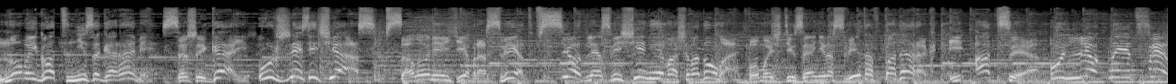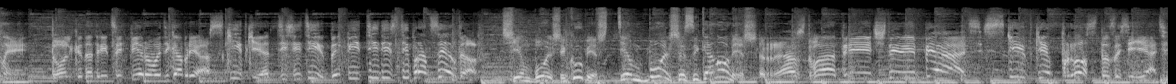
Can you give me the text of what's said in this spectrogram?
Новый год не за горами. Зажигай уже сейчас! В салоне Евросвет все для освещения вашего дома. Помощь дизайнера света в подарок. И акция «Улетные цены». Только до 31 декабря скидки от 10 до 50%. Чем больше купишь, тем больше сэкономишь. Раз, два, три, четыре, пять. Скидки просто засиять.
